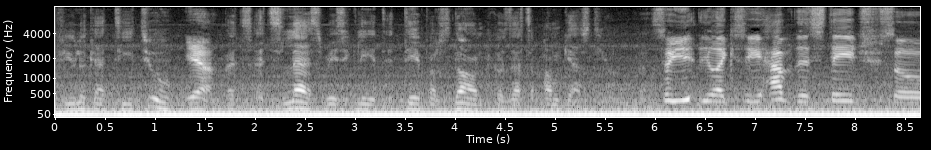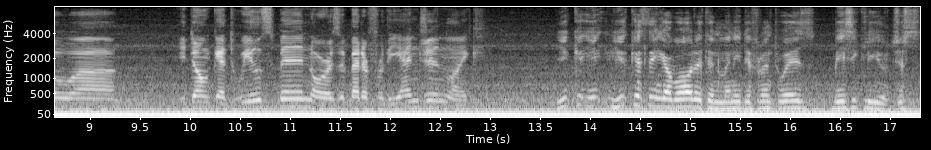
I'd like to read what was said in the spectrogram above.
if you look at T2, Yeah. it's it's less. Basically, it, it tapers down because that's a pump gas tune. So you, you like so you have this stage so uh, you don't get wheel spin, or is it better for the engine? Like. You can, you, you can think about it in many different ways. Basically, you're just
